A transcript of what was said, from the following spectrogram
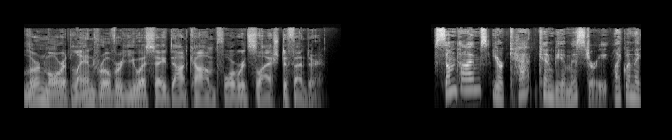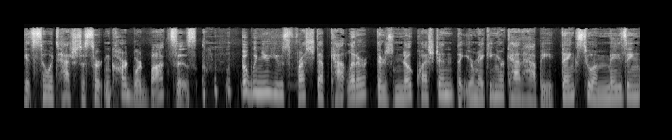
Learn more at LandRoverUSA.com forward slash Defender. Sometimes your cat can be a mystery, like when they get so attached to certain cardboard boxes. but when you use Fresh Step cat litter, there's no question that you're making your cat happy thanks to amazing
